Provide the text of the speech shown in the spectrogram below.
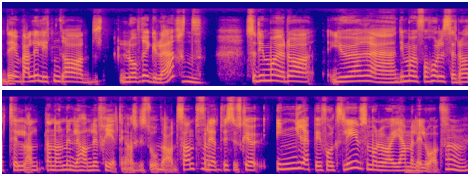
det er i veldig liten grad lovregulert. Så de må jo da gjøre De må jo forholde seg da til den alminnelige handlefrihet i ganske stor grad. sant? Fordi at hvis du skal gjøre inngrep i folks liv, så må du ha hjemmel i lov. Um,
